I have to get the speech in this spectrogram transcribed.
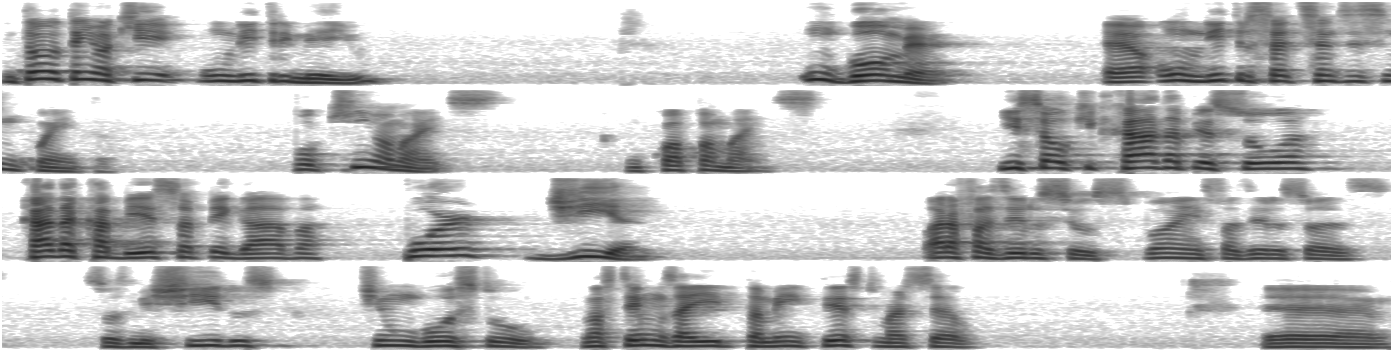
Então eu tenho aqui um litro e meio. Um Gomer é um litro e 750. Pouquinho a mais. Um copo a mais. Isso é o que cada pessoa, cada cabeça pegava por dia para fazer os seus pães, fazer os seus, seus mexidos. Tinha um gosto. Nós temos aí também texto, Marcelo. É,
